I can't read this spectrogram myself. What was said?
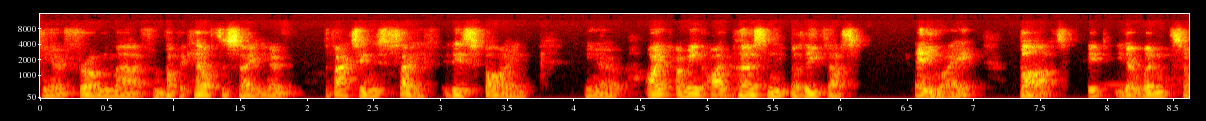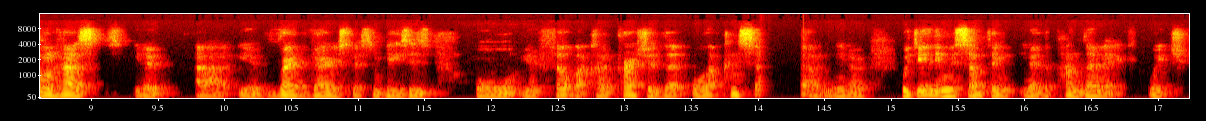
you know, from uh, from public health to say, you know, the vaccine is safe, it is fine. You know, I, I mean, I personally believe that anyway. But it, you know, when someone has, you know, uh, you know, read various bits and pieces, or you know, felt that kind of pressure, that or that concern, you know, we're dealing with something, you know, the pandemic, which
